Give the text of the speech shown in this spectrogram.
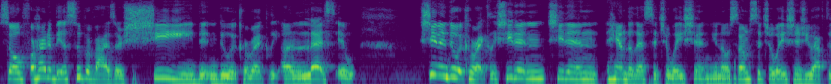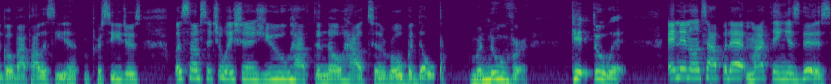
So for her to be a supervisor, she didn't do it correctly unless it she didn't do it correctly. She didn't she didn't handle that situation. You know, some situations you have to go by policy and procedures, but some situations you have to know how to rope a dope, maneuver, get through it. And then on top of that, my thing is this.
